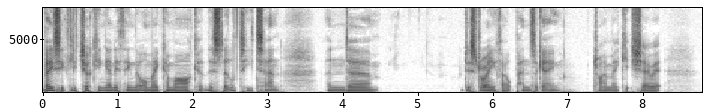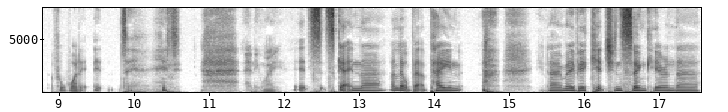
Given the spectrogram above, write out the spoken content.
basically chucking anything that will make a mark at this little T10 and um, destroying felt pens again. Try and make it show it for what it. it, it anyway, it's it's getting there. A little bit of pain, you know, maybe a kitchen sink here and there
